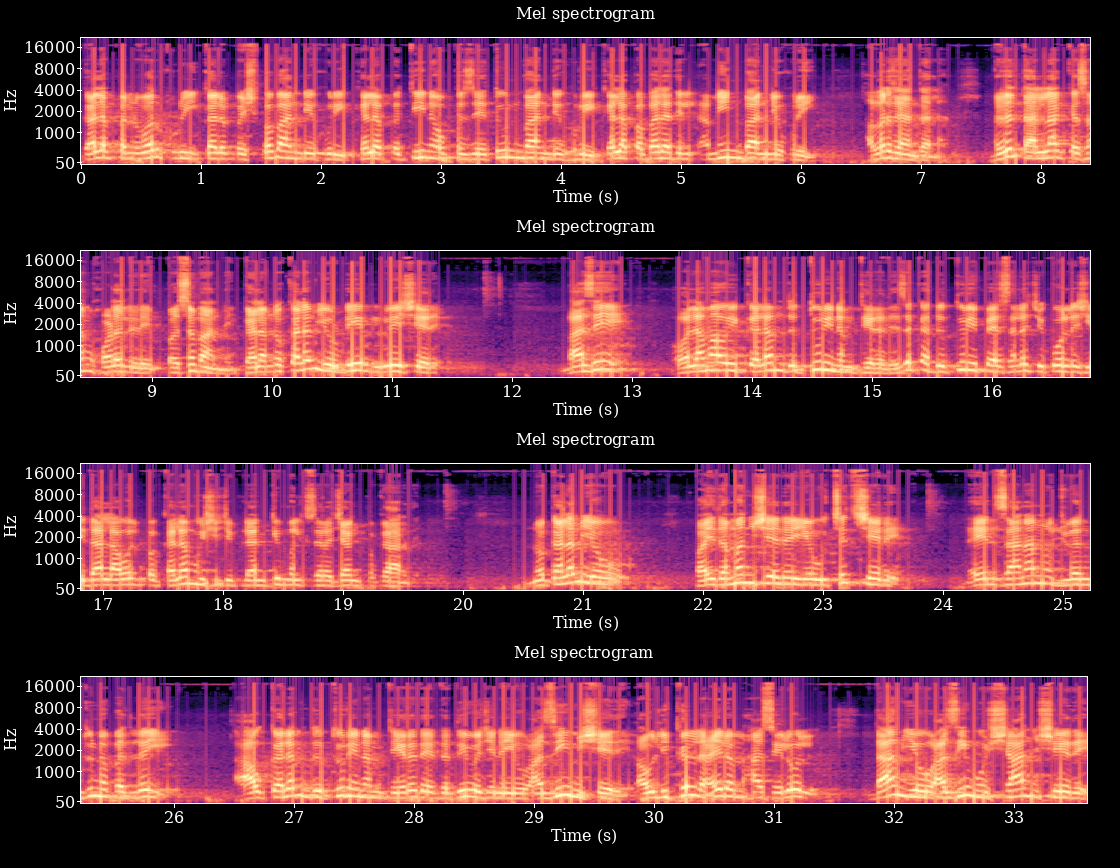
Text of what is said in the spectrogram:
کله په نور خوري کله په شپه باندې خوري کله په تین او په زیتون باندې خوري کله په بلد الامین باندې خوري خبر ځان ته نزل ته الله قسم خوړل دي په سبا باندې کلم نو کلم یو ډیر لوی شعر بعضی علما وی کلم د توري نم تیر دي ځکه د توري فیصله چې کول شي دا لاول په کلم وشي چې پلان کې ملک سره جنگ پکار دي نو کلم یو پیدمن شی دی یو چت شی دی د انسانانو ژوندونه بدلی او کلم د تورې نم تیر دی د دیو جن یو عظیم شی دی او لیکل علم حاصلول دام یو عظیم و شان شی دی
